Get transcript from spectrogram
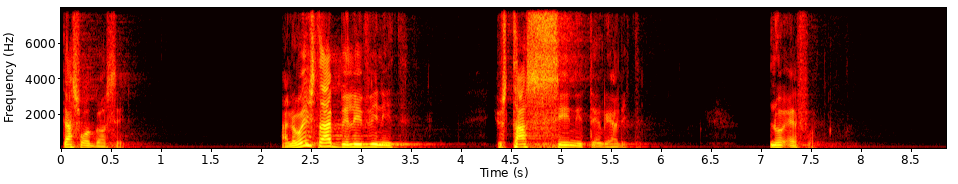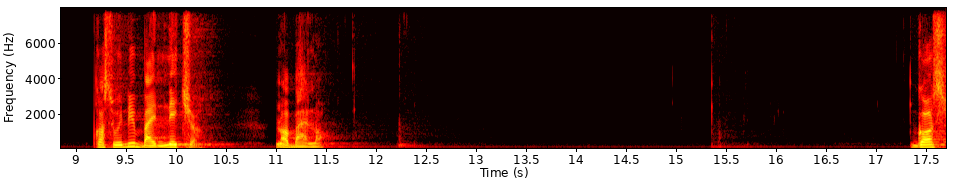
That's what God said. And when you start believing it, you start seeing it in reality. No effort. Because we live by nature, not by law. God's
